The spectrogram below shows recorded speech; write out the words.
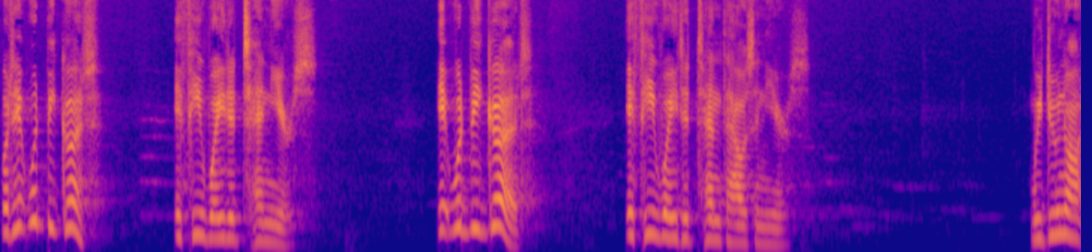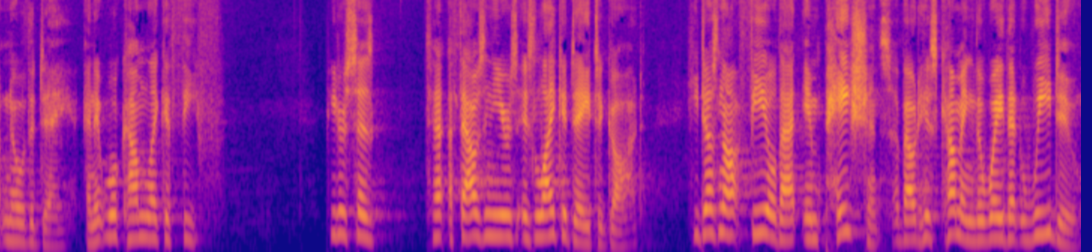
But it would be good if he waited 10 years. It would be good if he waited 10,000 years. We do not know the day, and it will come like a thief. Peter says a thousand years is like a day to God. He does not feel that impatience about his coming the way that we do.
